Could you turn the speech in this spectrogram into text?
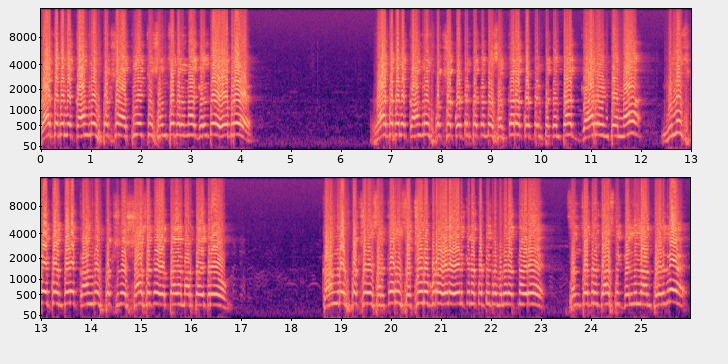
ರಾಜ್ಯದಲ್ಲಿ ಕಾಂಗ್ರೆಸ್ ಪಕ್ಷ ಅತಿ ಹೆಚ್ಚು ಸಂಸದರನ್ನ ಗೆಲ್ಲದೆ ಹೋದ್ರೆ ರಾಜ್ಯದಲ್ಲಿ ಕಾಂಗ್ರೆಸ್ ಪಕ್ಷ ಕೊಟ್ಟಿರ್ತಕ್ಕಂಥ ಸರ್ಕಾರ ಕೊಟ್ಟಿರ್ತಕ್ಕಂಥ ಗ್ಯಾರಂಟಿಯನ್ನ ನಿಲ್ಲಿಸಬೇಕು ಅಂತೇಳಿ ಕಾಂಗ್ರೆಸ್ ಪಕ್ಷದ ಶಾಸಕರು ಒತ್ತಾಯ ಮಾಡ್ತಾ ಇದ್ರು. ಕಾಂಗ್ರೆಸ್ ಪಕ್ಷದ ಸರ್ಕಾರ ಸಚಿವರು ಕೂಡ ಹೇಳಿ ಹೇಳಿಕೆನ ಕೊಟ್ಟಿದ್ರು ಮುನಿರತ್ನ ಅವರೇ. ಸಂಸದರು ಜಾಸ್ತಿ ಗೆಲ್ಲಿಲ್ಲ ಅಂತ ಹೇಳಿದ್ರೆ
